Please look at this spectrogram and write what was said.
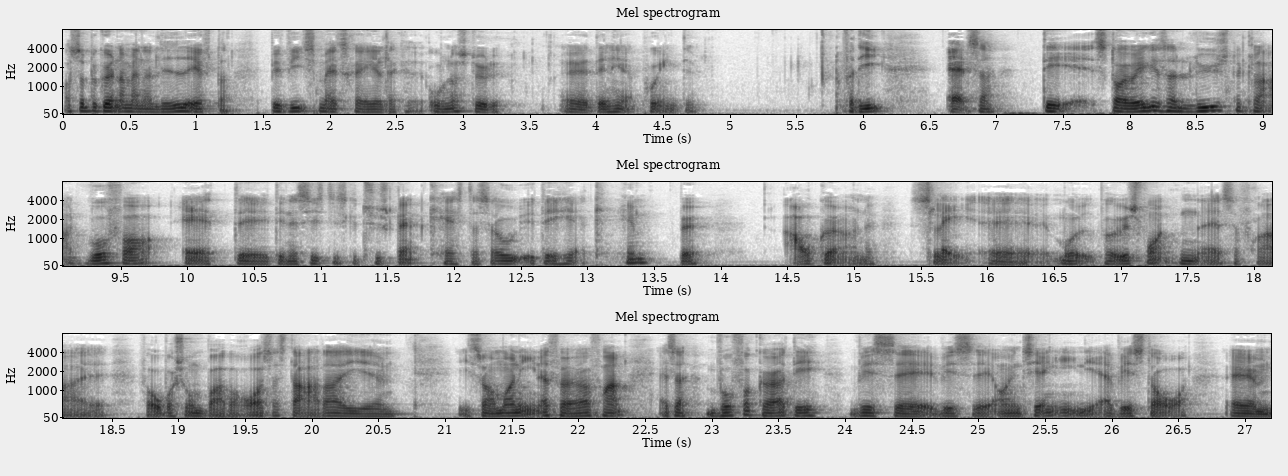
Og så begynder man at lede efter bevismateriale, der kan understøtte øh, den her pointe. Fordi altså, det står jo ikke så lysende klart, hvorfor at øh, det nazistiske Tyskland kaster sig ud i det her kæmpe afgørende slag øh, mod på Østfronten, altså fra, øh, fra Operation Barbarossa starter i, øh, i sommeren 41 frem. Altså, hvorfor gøre det, hvis, øh, hvis øh, orienteringen egentlig er vestover? Øh,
